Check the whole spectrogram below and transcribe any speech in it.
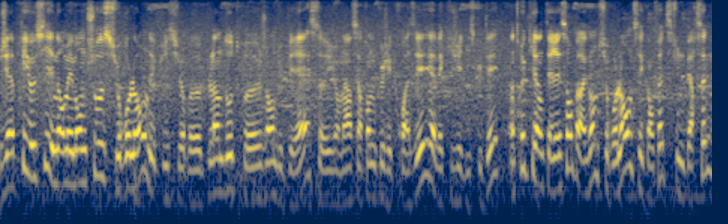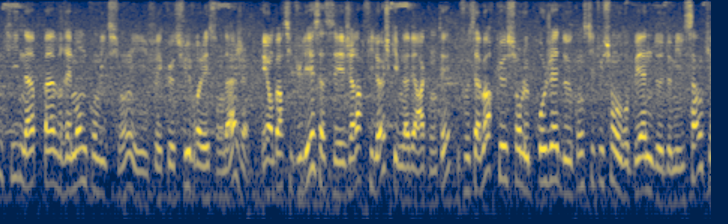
J'ai appris aussi énormément de choses sur Hollande et puis sur euh, plein d'autres euh, gens du PS. Il y en a un certain nombre que j'ai croisés, avec qui j'ai discuté. Un truc qui est intéressant par exemple sur Hollande, c'est qu'en fait c'est une personne qui n'a pas vraiment de conviction, il fait que suivre les sondages. Et en particulier, ça c'est Gérard Filoche qui me l'avait raconté. Il faut savoir que sur le projet de constitution européenne de 2005,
